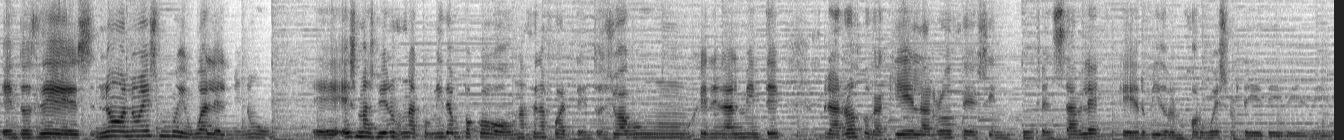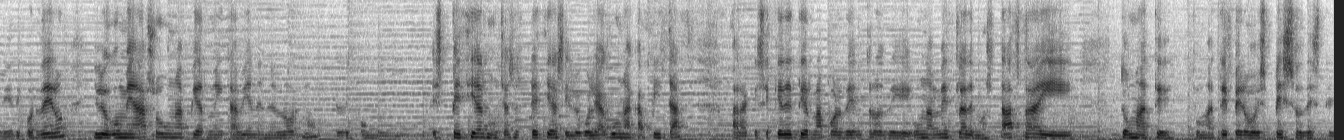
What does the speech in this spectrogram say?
Entonces, no, no es muy igual el menú. Eh, es más bien una comida un poco, una cena fuerte. Entonces yo hago generalmente un arroz, porque aquí el arroz es indispensable, he hervido a lo mejor huesos de, de, cordero y luego me aso una piernita bien en el horno, le pongo especias, muchas especias y luego le hago una capita para que se quede tierna por dentro de una mezcla de mostaza y, tomate, tomate pero espeso de este,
